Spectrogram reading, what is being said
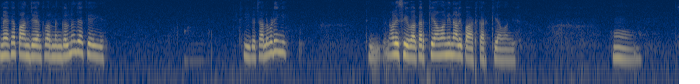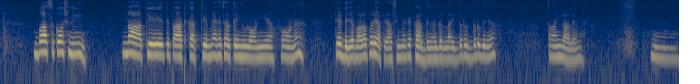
ਮੈਂ ਕਿਹਾ ਪੰਜ ਐਤਵਾਰ ਨੰਗਲ ਨਾ ਜਾ ਕੇ ਆਈਏ। ਠੀਕ ਆ, ਚੱਲ ਵੜੇਂਗੀ। ਠੀਕ ਆ, ਨਾਲੇ ਸੇਵਾ ਕਰਕੇ ਆਵਾਂਗੇ, ਨਾਲੇ ਪਾਠ ਕਰਕੇ ਆਵਾਂਗੇ। ਹੂੰ। ਬਸ ਕੁਛ ਨਹੀਂ ਨਹਾ ਕੇ ਤੇ ਪਾਠ ਕਰਕੇ ਮੈਂ ਕਿਹਾ ਚੱਲ ਤੈਨੂੰ ਲਾਉਣੀ ਆ ਫੋਨ। ਢਿੱਡ ਜਿਹਾ ਬਾਲਾ ਭਰਿਆ ਪਿਆ ਸੀ ਮੈਂ ਕਿਹਾ ਕਰਦੀਆਂ ਗੱਲਾਂ ਇੱਧਰ ਉੱਧਰ ਦੀਆਂ। ਤਾਂ ਹੀ ਲਾ ਲਿਆ ਮੈਂ। ਹੂੰ।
